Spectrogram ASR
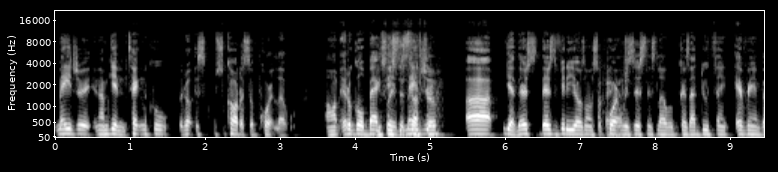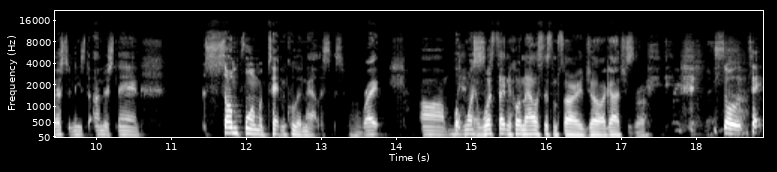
major, and I'm getting technical, but it's, it's called a support level. Um, it'll go back You to a major. Uh, yeah, there's there's videos on support and resistance level because I do think every investor needs to understand some form of technical analysis, Mhm. right? Um, but once And what's technical analysis? I'm sorry, Joe. I got you, bro. so te- I'm here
